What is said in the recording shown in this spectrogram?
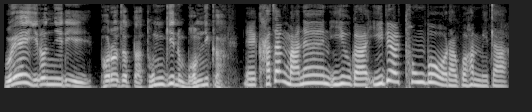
왜 이런 일이 벌어졌다? 동기는 뭡니까? 네, 가장 많은 이유가 이별 통보라고 합니다.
